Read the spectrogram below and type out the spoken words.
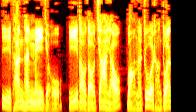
一坛坛美酒，一道道佳肴往那桌上端。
